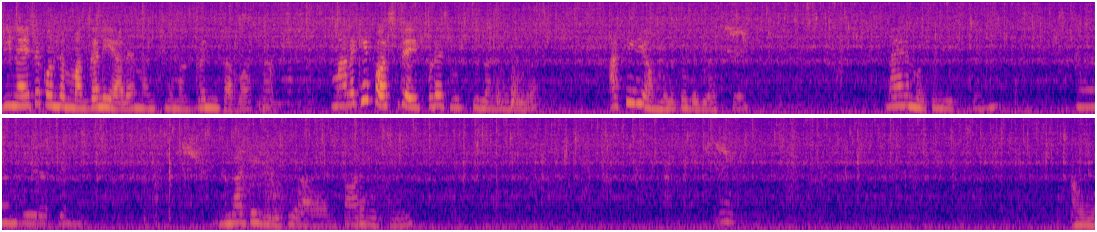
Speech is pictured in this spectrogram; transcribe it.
దీని అయితే కొంచెం మగ్గనియాలి మంచిగా మగ్గని తర్వాత. మనకి ఫస్ట్ ఇప్పుడే చూస్తున్నాను నేను కూడా. అటు అమ్ములు పెద్ద గ్లాస్ నాయనమ్మ టీ తీసుకుని. ఇంకా టీ గుడికి అవు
